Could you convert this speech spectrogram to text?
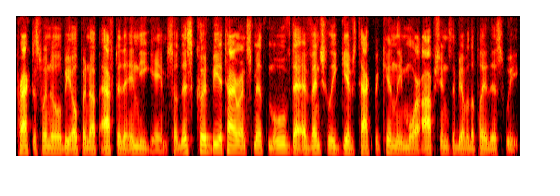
practice window will be opened up after the Indy game. So this could be a Tyron Smith move that eventually gives Takk McKinley more options to be able to play this week.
